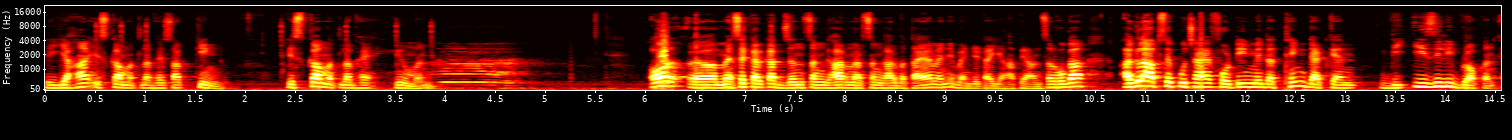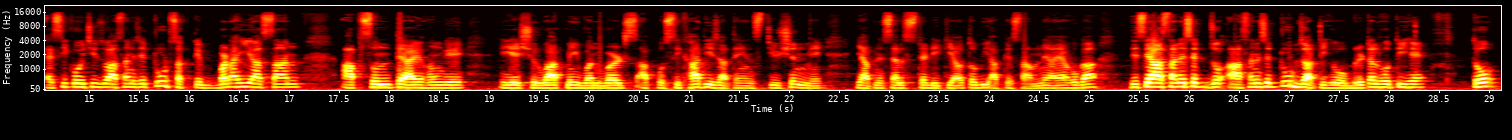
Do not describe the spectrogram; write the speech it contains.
तो यहाँ इसका मतलब है साहब किंग, इसका मतलब है ह्यूमन। और मैसेकर का जनसंहार नरसंहार बताया मैंने, वेंडेटा यहाँ पे आंसर होगा। अगला आपसे पूछा है 14 में the thing that can be easily broken, ऐसी कोई चीज़ जो आसानी से टूट सकती है, बड़ा ही आसान, आप सुनते आए होंगे, ये शुरुआत में ही वन वर्ड्स आपको सिखा दिए जाते हैं इंस्टीट्यूशन में, या आपने सेल्फ स्टडी किया हो तो भी आपके सामने आया होगा। जिसे आसानी से, जो आसानी से टूट जाती है, वो ब्रिटल होती है तो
